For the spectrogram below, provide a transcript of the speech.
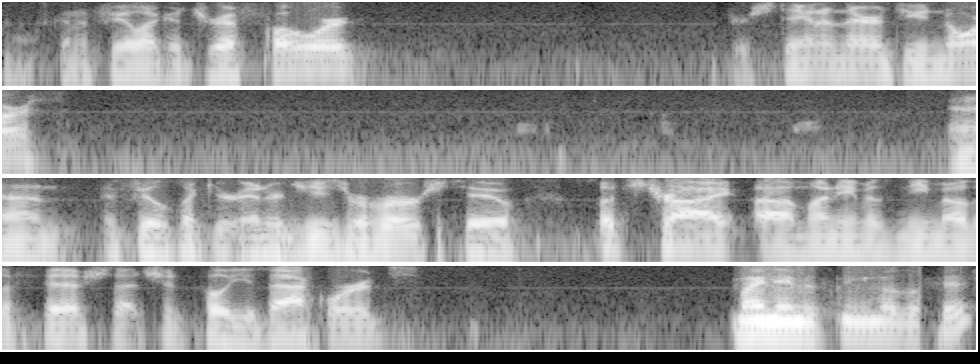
It's going to feel like a drift forward. If you're standing there due north, and it feels like your energy is reversed too. Let's try. Uh, my name is Nemo the fish. That should pull you backwards. My name is Nemo the fish.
